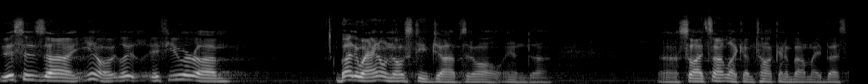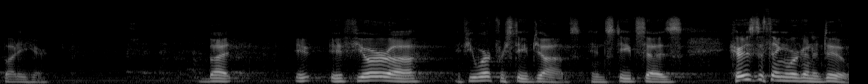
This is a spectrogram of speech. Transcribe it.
this is, uh, you know, if you were, um, by the way, I don't know Steve Jobs at all, and uh, uh, so it's not like I'm talking about my best buddy here. But if, you're, uh, if you work for Steve Jobs and Steve says, here's the thing we're going to do,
